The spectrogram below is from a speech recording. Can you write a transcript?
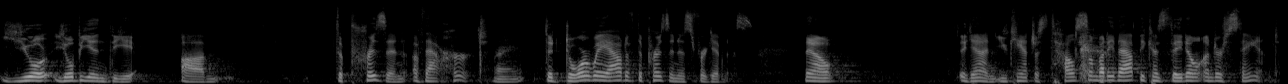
you'll, you'll be in the, um, the prison of that hurt. Right. The doorway out of the prison is forgiveness. Now, again, you can't just tell somebody that because they don't understand.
